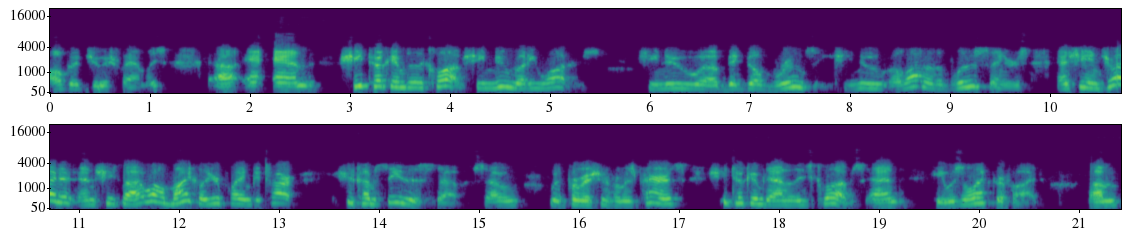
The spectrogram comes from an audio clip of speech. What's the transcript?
all good Jewish families, uh, and she took him to the club. She knew Muddy Waters. She knew uh, Big Bill Broonzy. She knew a lot of the blues singers, and she enjoyed it. And she thought, well, Michael, you're playing guitar. You should come see this stuff. So with permission from his parents, she took him down to these clubs, and he was electrified. Um,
